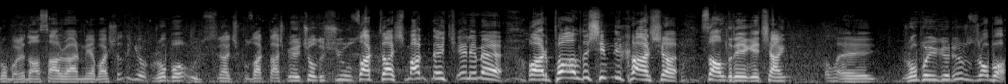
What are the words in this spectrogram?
Robo'ya da hasar vermeye başladı. Robo ultisini açıp uzaklaşmaya çalışıyor. Uzaklaşmak ne kelime. Harpa aldı şimdi karşı saldırıya geçen e, Robo'yu görüyoruz. Robo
